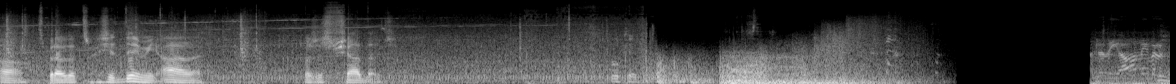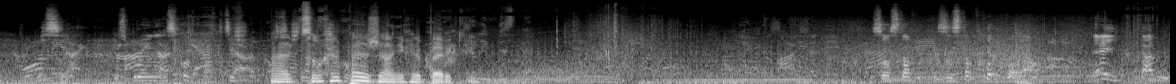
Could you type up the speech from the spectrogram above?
O, co prawda trochę się dymi, ale możesz wsiadać. Okej. Misja. Uzbrojona eskorta. Chcesz... Ale to są helperzy, a nie helperki. Zostaw, zostaw helpera. Ej, Kamil!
